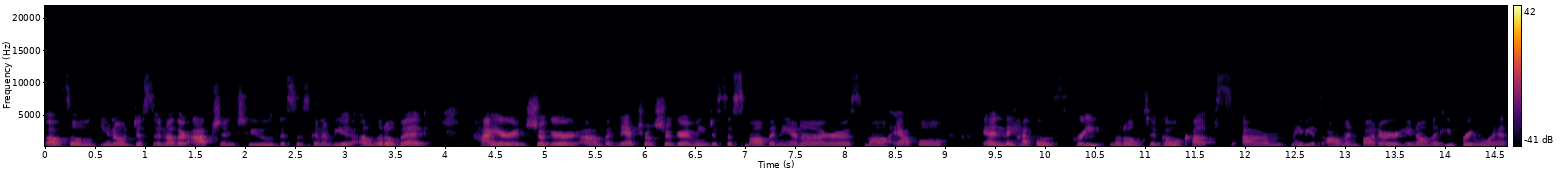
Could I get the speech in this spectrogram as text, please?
also, you know, just another option too. This is going to be a little bit higher in sugar, um, but natural sugar. I mean, just a small banana or a small apple. And they have those great little to go cups. Um, maybe it's almond butter, you know, that you bring with.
